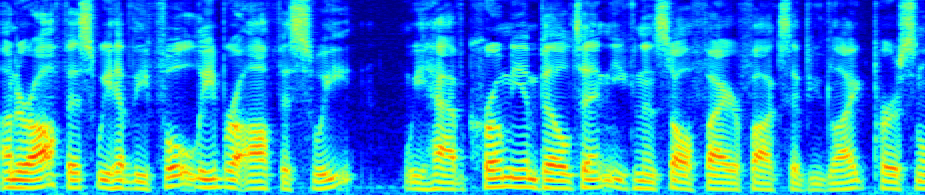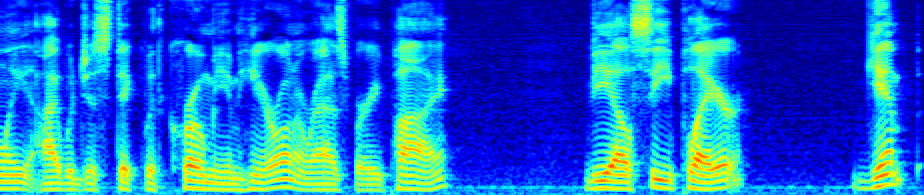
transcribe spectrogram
Under Office, we have the full LibreOffice suite. We have Chromium built in. You can install Firefox if you'd like. Personally, I would just stick with Chromium here on a Raspberry Pi. VLC player, GIMP,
